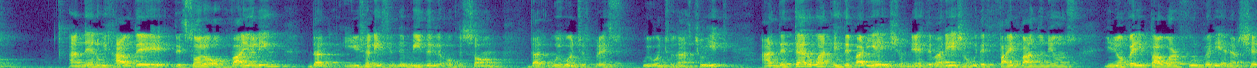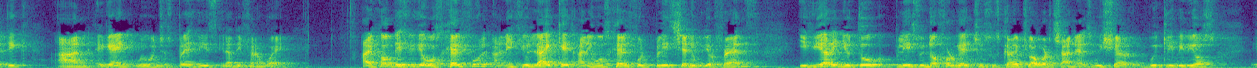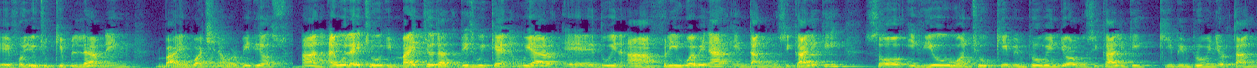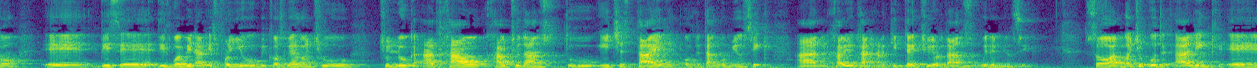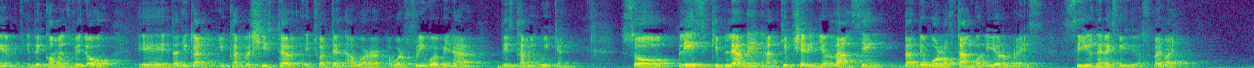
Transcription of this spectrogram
and then we have the, the solo of violin that usually is in the middle of the song that we want to express, we want to dance to it. And the third one is the variation, yes, the variation with the five bandoneons, you know, very powerful, very energetic, and again, we want to express this in a different way. I hope this video was helpful, and if you like it and it was helpful, please share it with your friends. If you are in YouTube, please do not forget to subscribe to our channels. We share weekly videos uh, for you to keep learning by watching our videos. And I would like to invite you that this weekend we are uh, doing a free webinar in Tango Musicality. So if you want to keep improving your musicality, keep improving your tango, uh, this, uh, this webinar is for you because we are going to to look at how, how to dance to each style of the tango music and how you can architect your dance with the music. So I'm going to put a link uh, in the comments below uh, that you can you can register uh, to attend our, our free webinar this coming weekend. So please keep learning and keep sharing your dancing that the world of tango needs your embrace. See you in the next videos. Bye bye.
